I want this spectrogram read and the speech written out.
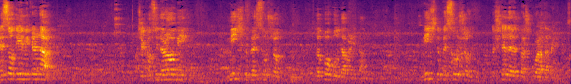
Ne sot jemi krenarë që konsiderohemi Miq të besueshëm të popullit amerikan. Miq të besueshëm të Shteteve të Bashkuara të Amerikës.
